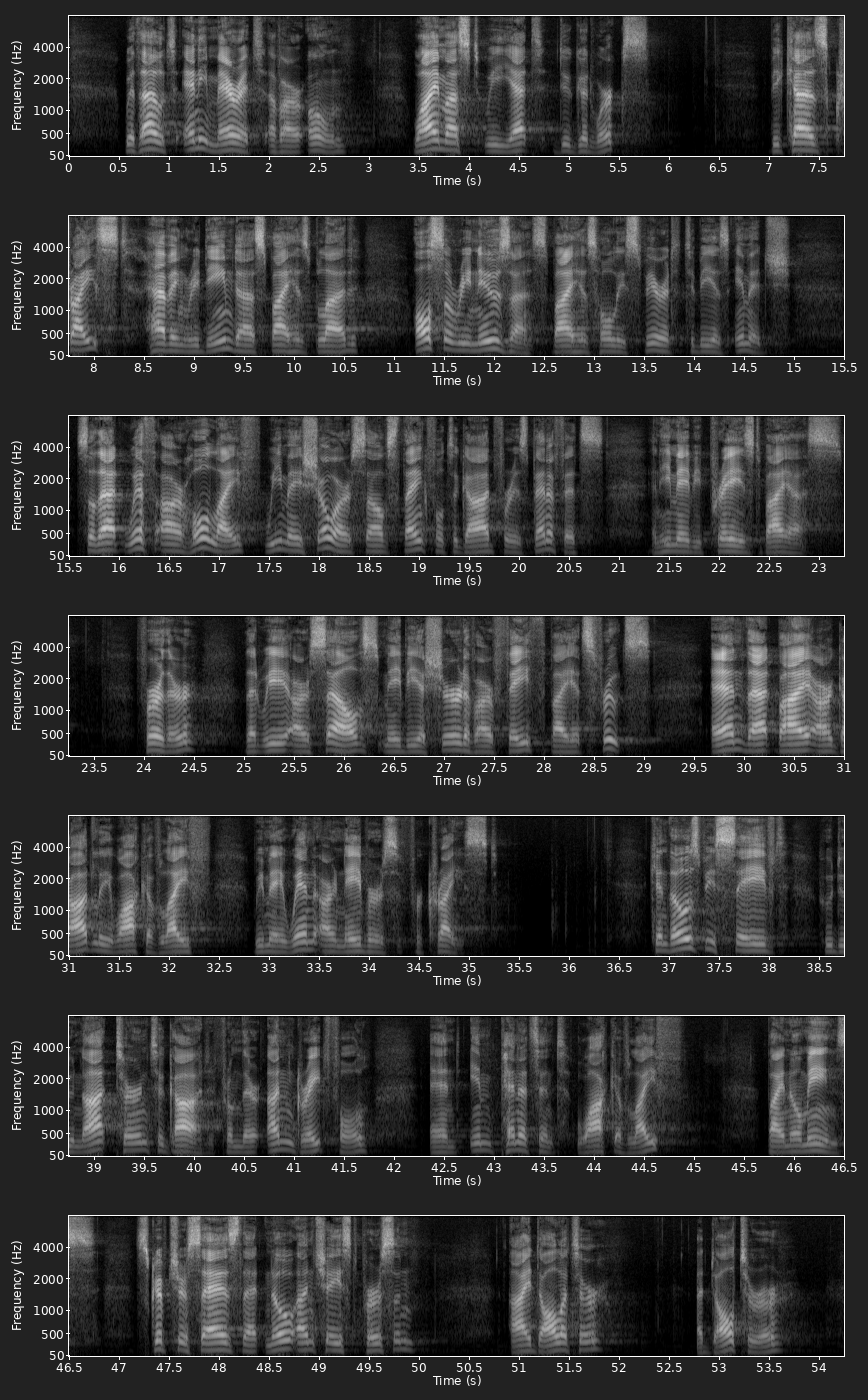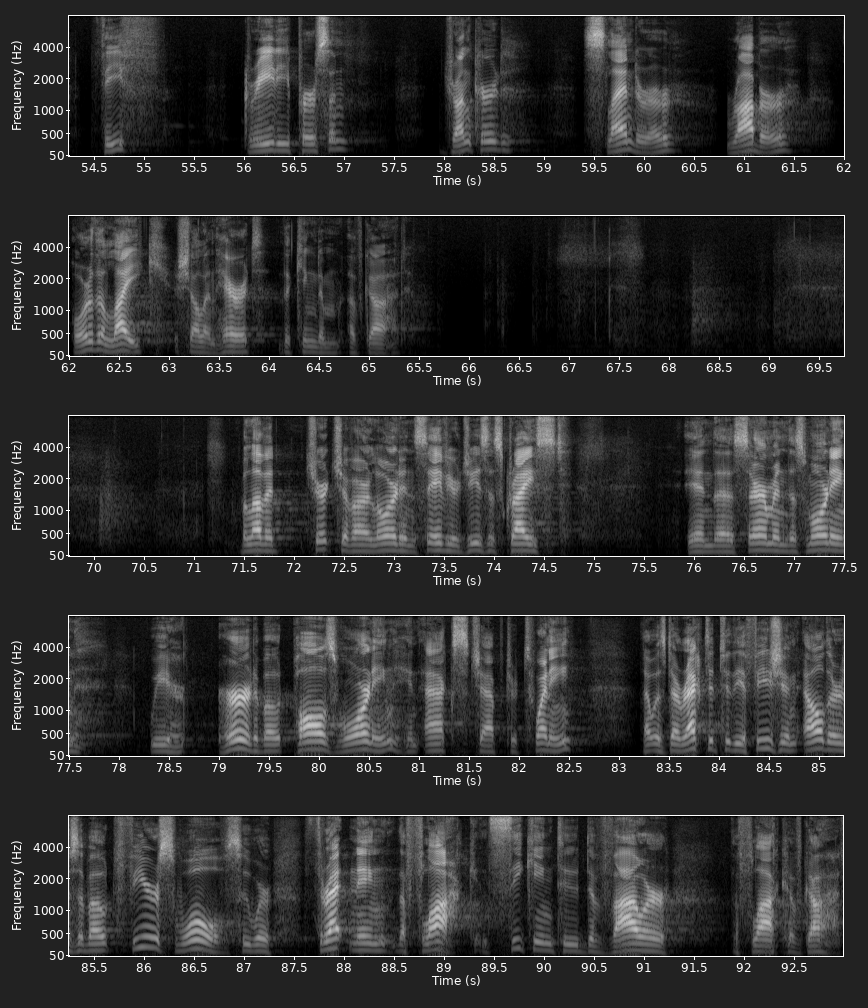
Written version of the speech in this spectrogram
without any merit of our own, why must we yet do good works? Because Christ, having redeemed us by his blood, also renews us by his Holy Spirit to be his image, so that with our whole life we may show ourselves thankful to God for his benefits and he may be praised by us. Further, that we ourselves may be assured of our faith by its fruits, and that by our godly walk of life we may win our neighbors for Christ. Can those be saved who do not turn to God from their ungrateful and impenitent walk of life? By no means. Scripture says that no unchaste person, idolater, adulterer, thief, greedy person, drunkard, slanderer, robber, or the like shall inherit the kingdom of God. Beloved Church of our Lord and Savior Jesus Christ, in the sermon this morning, we heard about Paul's warning in Acts chapter 20 that was directed to the Ephesian elders about fierce wolves who were threatening the flock and seeking to devour the flock of God.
